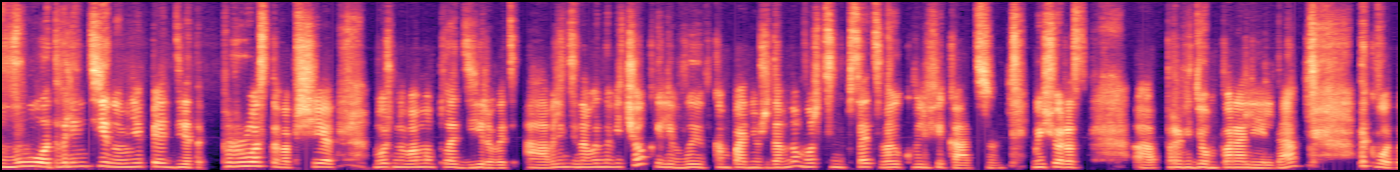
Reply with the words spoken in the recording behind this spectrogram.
Вот, Валентина, у меня пять деток. Просто вообще можно вам аплодировать. А, Валентина, вы новичок или вы в компании уже давно? Можете написать свою квалификацию. Мы еще раз а, проведем параллель, да? Так вот,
